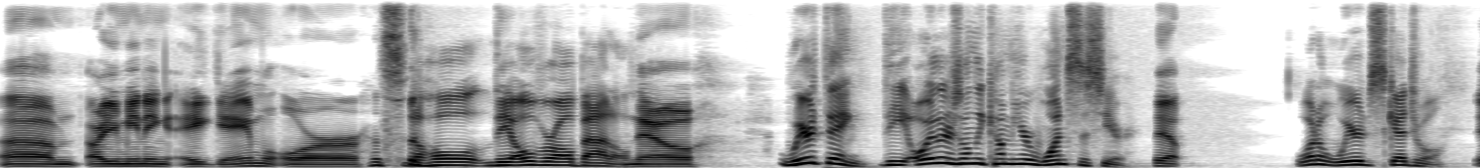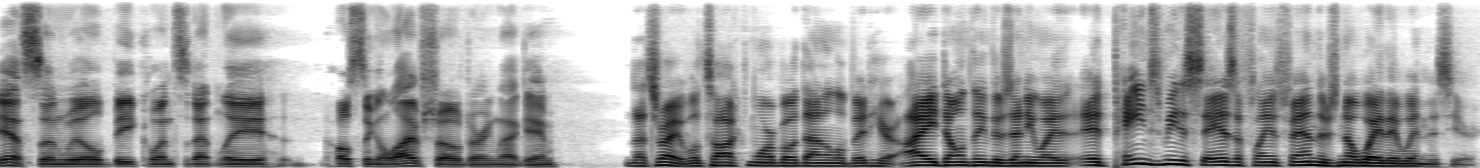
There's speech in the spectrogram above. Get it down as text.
Um, are you meaning a game or The whole, the overall battle. no? Weird thing. The Oilers only come here once this year. Yep. What a weird schedule. Yes, and we'll be coincidentally hosting a live show during that game. That's right. We'll talk more about that in a little bit here. I don't think there's any way. It pains me to say as a Flames fan, there's no way they win this year.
